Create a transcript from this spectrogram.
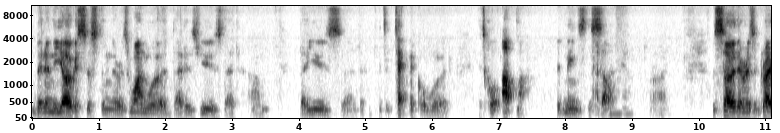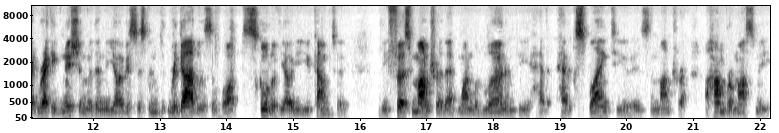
But in the yoga system, there is one word that is used that um, they use. Uh, it's a technical word. It's called atma. It means the self. Right. So there is a great recognition within the yoga system, regardless of what school of yoga you come to. The first mantra that one would learn and be have, have explained to you is the mantra Aham Brahmasmi,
